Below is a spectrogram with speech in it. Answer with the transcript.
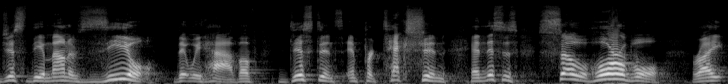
just the amount of zeal that we have of distance and protection, and this is so horrible, right?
